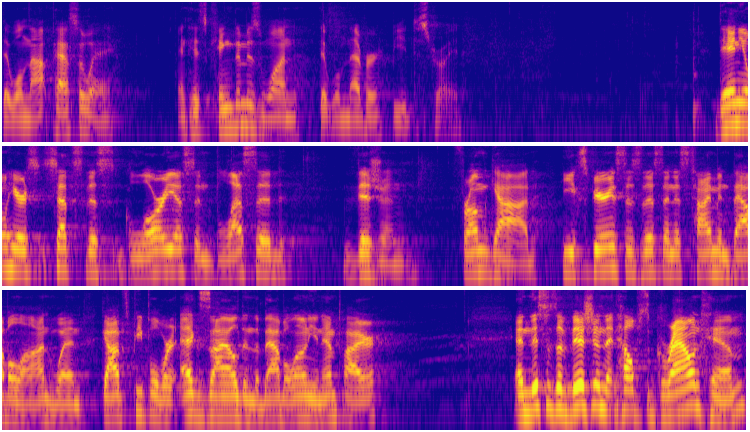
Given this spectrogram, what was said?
that will not pass away and his kingdom is one that will never be destroyed. Daniel here sets this glorious and blessed vision from God. He experiences this in his time in Babylon when God's people were exiled in the Babylonian Empire. And this is a vision that helps ground him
